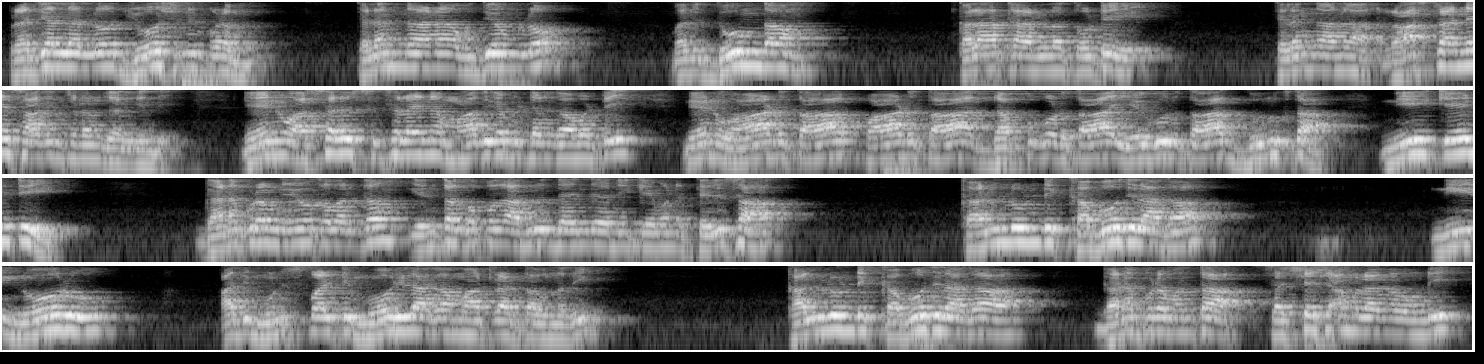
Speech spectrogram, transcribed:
ప్రజలలో జోష్ నింపడం తెలంగాణ ఉద్యమంలో మరి ధూమ్ధామ్ కళాకారులతోటి తెలంగాణ రాష్ట్రాన్నే సాధించడం జరిగింది. నేను అస్సలు సిసలైన మాదిగ బిడ్డను కాబట్టి నేను ఆడుతా పాడుతా డప్పు కొడుతా ఎగురుతా దునుకుతా. నీకేంటి? గణపురం నియోజకవర్గం ఎంత గొప్పగా అభివృద్ధి అయిందో నీకేమైనా తెలుసా? కళ్ళుండి కబోదిలాగా నీ నోరు అది మున్సిపాలిటీ మోరిలాగా మాట్లాడుతూ ఉన్నది. కళ్ళుండి కబోదిలాగా గణపురం అంతా సస్యశ్యామలంగా ఉండి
